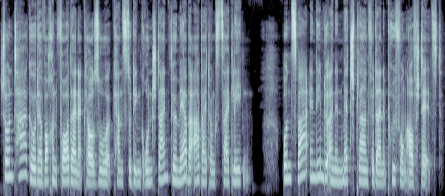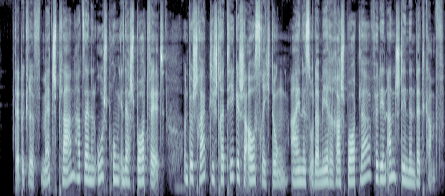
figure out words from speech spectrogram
Schon Tage oder Wochen vor deiner Klausur kannst du den Grundstein für mehr Bearbeitungszeit legen. Und zwar indem du einen Matchplan für deine Prüfung aufstellst. Der Begriff Matchplan hat seinen Ursprung in der Sportwelt und beschreibt die strategische Ausrichtung eines oder mehrerer Sportler für den anstehenden Wettkampf.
